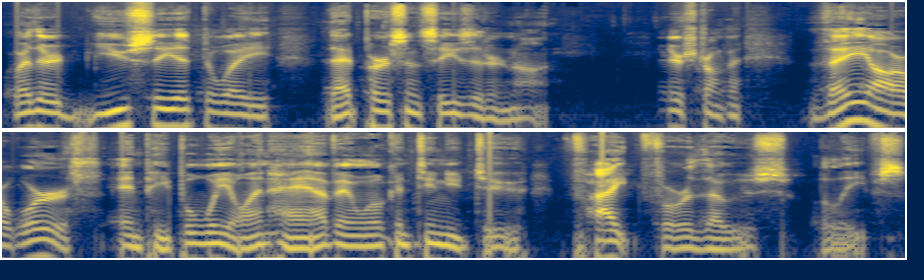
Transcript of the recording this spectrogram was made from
whether you see it the way that person sees it or not. They're strong thing. They are worth, and people will and have and will continue to fight for those beliefs.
